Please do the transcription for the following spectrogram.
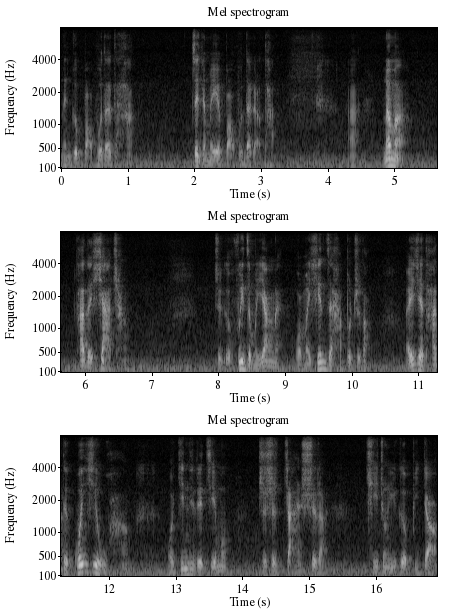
能够保护到他，这就没有保护得了他，啊，那么他的下场这个会怎么样呢？我们现在还不知道，而且他的关系网，我今天的节目只是展示了其中一个比较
